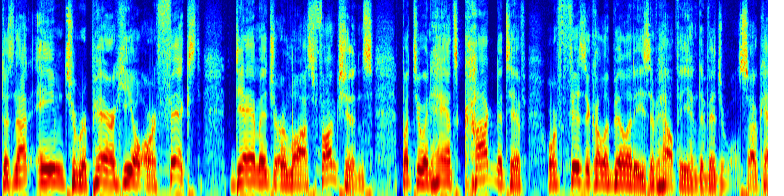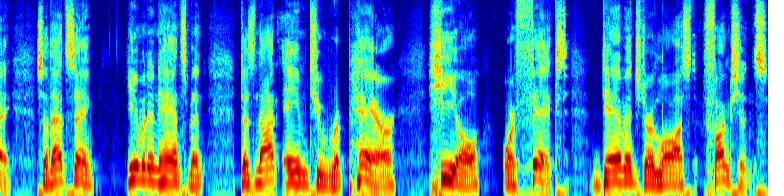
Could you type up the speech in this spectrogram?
does not aim to repair, heal, or fix damage or lost functions, but to enhance cognitive or physical abilities of healthy individuals. Okay, so that's saying human enhancement does not aim to repair, heal, or fix damaged or lost functions,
